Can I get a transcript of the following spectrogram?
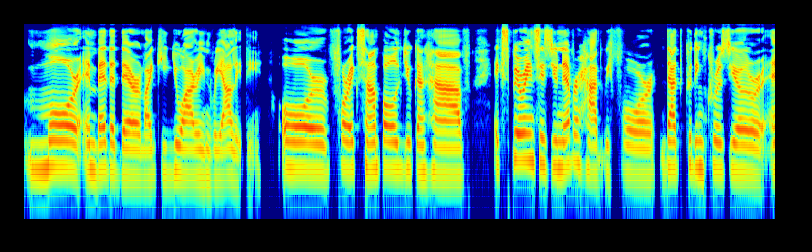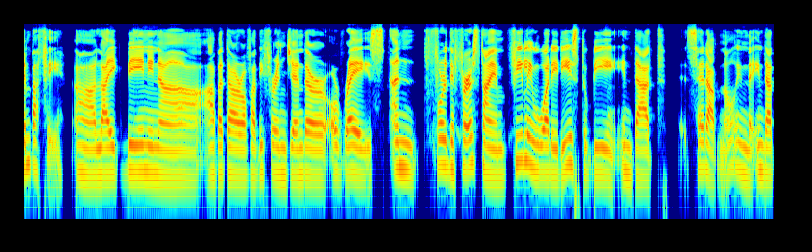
more embedded there like you are in reality. Or, for example, you can have experiences you never had before that could increase your empathy, uh, like being in a avatar of a different gender or race, and for the first time feeling what it is to be in that setup no in the in that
